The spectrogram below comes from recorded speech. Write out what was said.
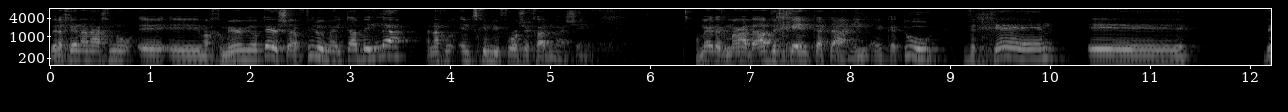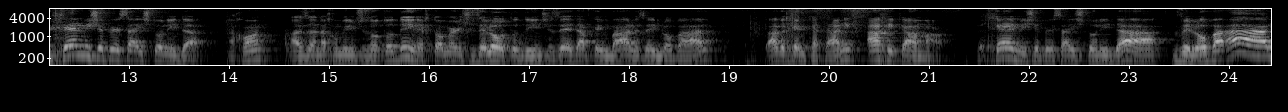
ולכן אנחנו אה, אה, מחמירים יותר, שאפילו אם הייתה בעילה, אנחנו, הם צריכים לפרוש אחד מהשני. אומרת הגמרא, ואב וכן קטני, אה, כתוב, וכן, אה, וכן מי שפרסה אשתו נידה, נכון? אז אנחנו מבינים שזה אותו דין, איך אתה אומר לי שזה לא אותו דין, שזה דווקא עם בעל וזה עם לא בעל? ואב וכן קטני, אחי כאמר. וכן מי שפרסה אשתו נידה ולא בעל,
